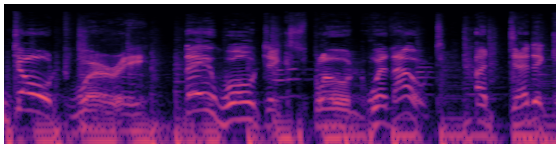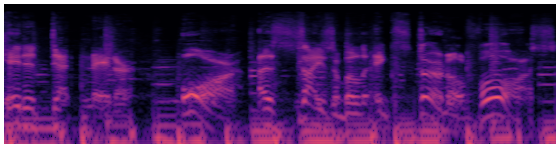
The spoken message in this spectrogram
Don't worry, they won't explode without a dedicated detonator or a sizable external force.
